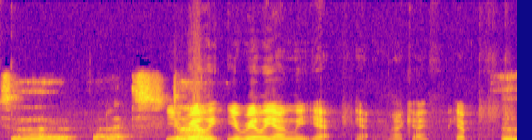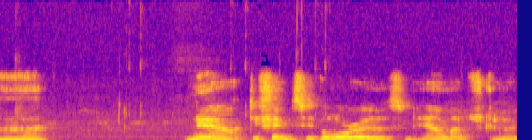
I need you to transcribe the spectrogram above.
So that's You done. really you really only yeah yeah okay yep Uh, now, defensive auras and how much can I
